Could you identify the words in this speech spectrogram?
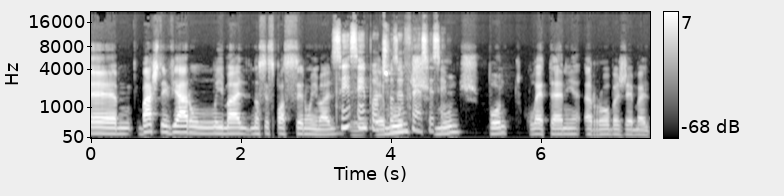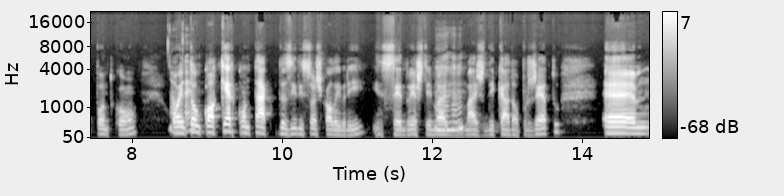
Um, basta enviar um e-mail, não sei se posso ser um e-mail. Sim, sim, podes uh, fazer referência. Sim. mundos.coletânea.gmail.com okay. ou então qualquer contacto das edições Colibri, sendo este e-mail uhum. mais dedicado ao projeto. Um,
